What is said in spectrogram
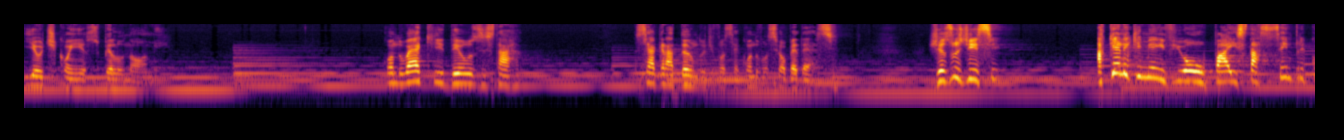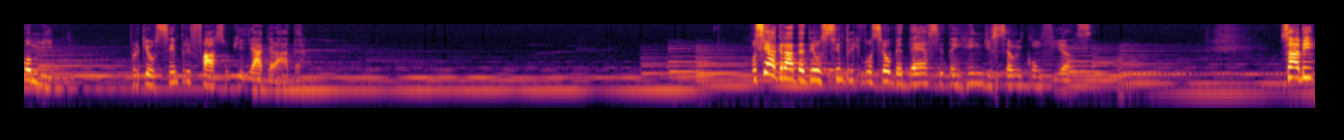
e eu te conheço pelo nome. Quando é que Deus está se agradando de você? Quando você obedece. Jesus disse: Aquele que me enviou, o Pai, está sempre comigo, porque eu sempre faço o que lhe agrada. Você agrada a Deus sempre que você obedece, tem rendição e confiança. Sabe,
